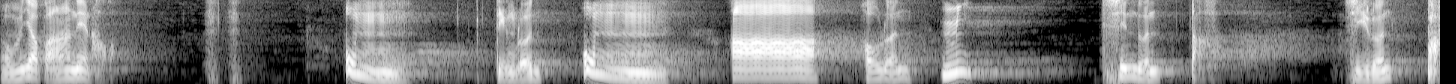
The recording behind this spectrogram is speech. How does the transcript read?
我们要把它念好。嗡，顶轮，嗡，啊，喉轮，咪，心轮，大，脊轮，啪，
